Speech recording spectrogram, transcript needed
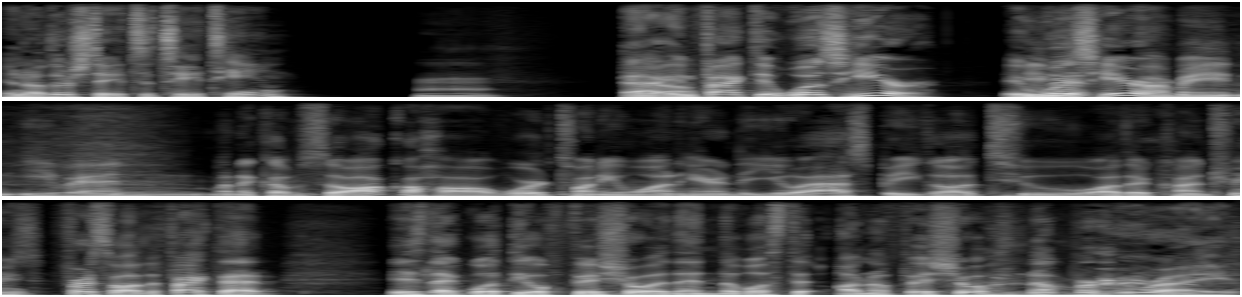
In other states, it's 18. Mm. Uh, In fact, it was here. It Even- was here. I mean, even when it comes to alcohol, we're 21 here in the U.S., but you go to other countries. Mm. First of all, the fact that it's like what the official and then the, what's the unofficial number, Right,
